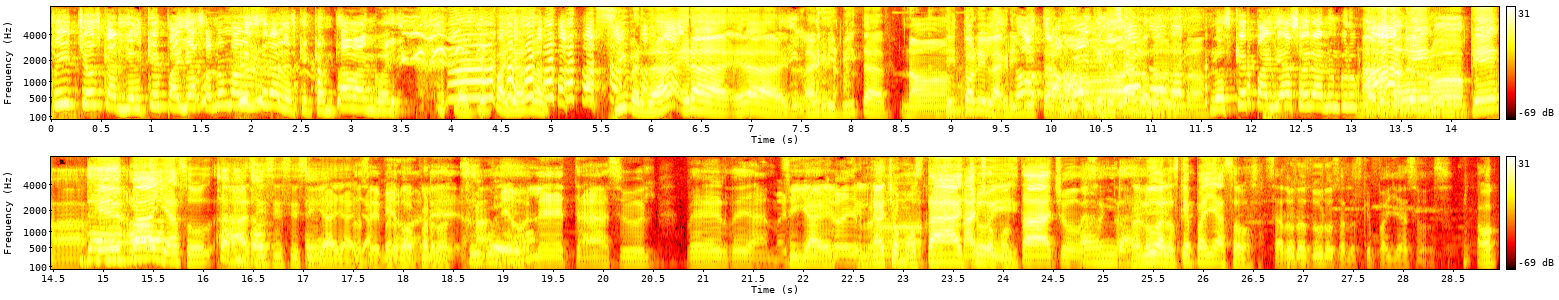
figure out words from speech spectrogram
pinche Oscar y el qué payaso, no mames, eran los que cantaban, güey. los que payasos. Sí, ¿verdad? Era, era la grimita. No. Tim Tony la No, grimita, no, ¿no? güey, ¿Quiénes no, eran los no, dos? no, no. Los que payaso eran un grupo Ah, de ¿qué? rock. ¿Qué? ¿Qué payasos? Ah, sí, sí, sí, sí, sí. ya, ya, ya. Perdón, perdón. Sí. Violeta, azul, verde, amarillo. Sí, ya, el- el. Nacho Mostacho Nacho y- Mostacho. Saludos a los que payasos. Saludos duros a los que payasos. Ok.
